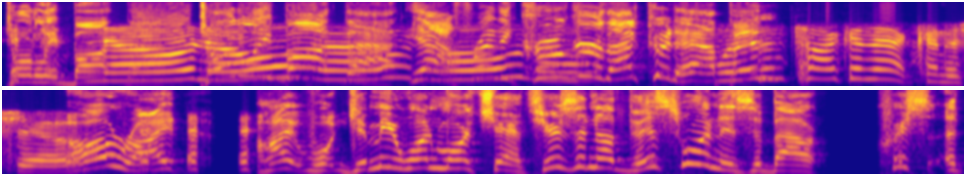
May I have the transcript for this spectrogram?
totally bought No, that. no, Totally bought no, that. Yeah, Freddy. Krueger, that could happen. Wasn't talking that kind of show. All right. All right. Well, give me one more chance. Here's another. This one is about Chris, a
